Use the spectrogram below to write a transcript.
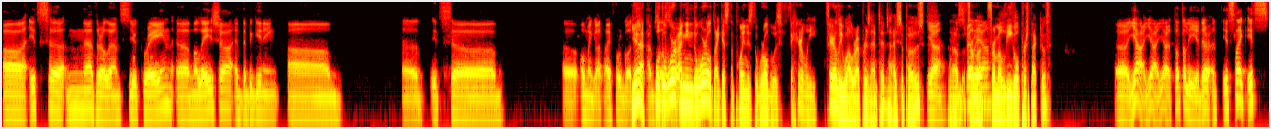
Uh, it's uh, Netherlands, Ukraine, uh, Malaysia at the beginning. Um, uh, it's uh, uh, oh my God, I forgot. Yeah. I'm well, so the world. I mean, the world. I guess the point is the world was fairly fairly well represented. I suppose yeah, um, from a from a legal perspective. Uh, yeah, yeah, yeah, totally. There, uh, it's like it's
